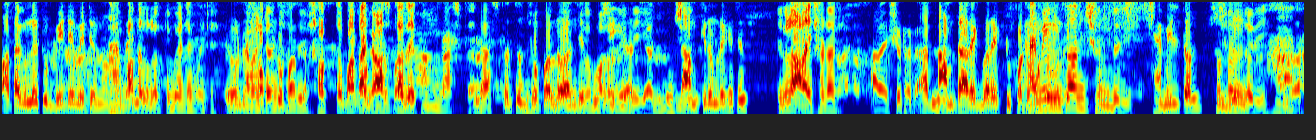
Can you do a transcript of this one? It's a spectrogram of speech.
পাতাগুলো একটু বেটে বেটে মতো হ্যাঁ পাতাগুলো একটু বেটে বেটে। হ্যামিল্টন। সুন্দরী। শক্ত পাতা গাছটা দেখুন গাছটা। গাছটা তো ঝোপালো আছে বুশি গাছ। দাম কিরম রেখেছেন? এগুলো আড়াইশো টাকা। আড়াইশো টাকা। আর নামটা আরেকবার একটু ফটো হ্যামিল্টন সুন্দরী। হ্যামিল্টন সুন্দরী। সুন্দরী হ্যাঁ। বাহ।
